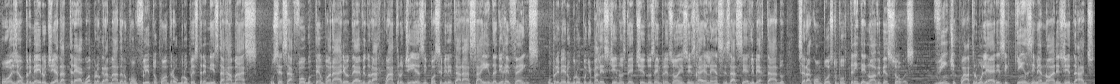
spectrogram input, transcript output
Hoje é o primeiro dia da trégua programada no conflito contra o grupo extremista Hamas. O cessar-fogo temporário deve durar quatro dias e possibilitará a saída de reféns. O primeiro grupo de palestinos detidos em prisões israelenses a ser libertado será composto por 39 pessoas, 24 mulheres e 15 menores de idade.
